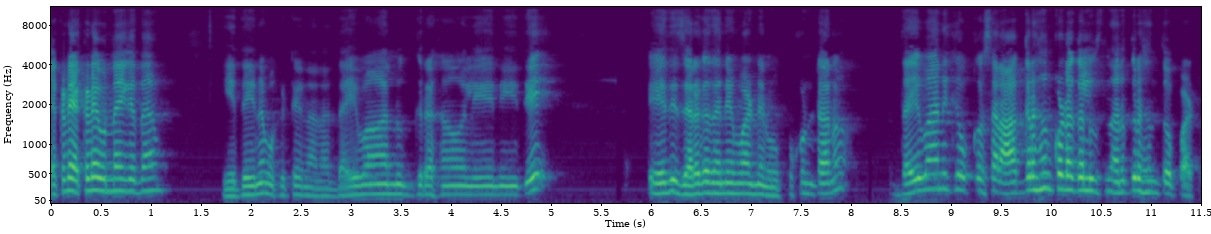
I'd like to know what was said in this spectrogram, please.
ఎక్కడే ఎక్కడే ఉన్నాయి కదా? ఏదైనా ఒకటే నాన్న. దైవానుగ్రహం లేనిదే ఏది జరగదనే మాట నేను ఒప్పుకుంటాను. దైవానికి ఒక్కోసారి ఆగ్రహం కూడా కలుగుతుంది అనుగ్రహంతో పాటు.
